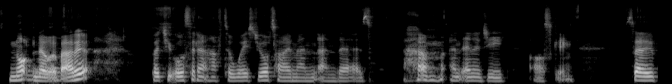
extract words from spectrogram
not know about it, but you also don't have to waste your time and and theirs um, and energy asking. So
